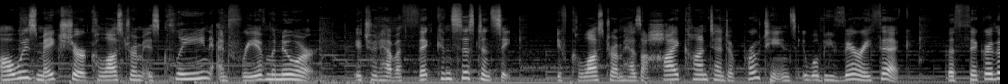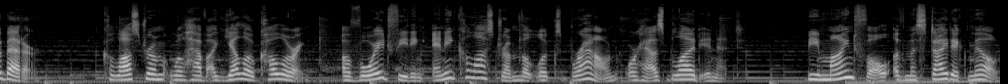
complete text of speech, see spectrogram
Always make sure colostrum is clean and free of manure. It should have a thick consistency. If colostrum has a high content of proteins, it will be very thick. The thicker the better. Colostrum will have a yellow coloring. Avoid feeding any colostrum that looks brown or has blood in it. Be mindful of mastitic milk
